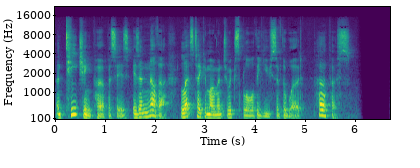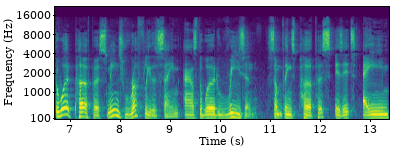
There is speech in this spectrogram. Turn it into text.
and teaching purposes is another. Let's take a moment to explore the use of the word purpose. The word purpose means roughly the same as the word reason. Something's purpose is its aim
